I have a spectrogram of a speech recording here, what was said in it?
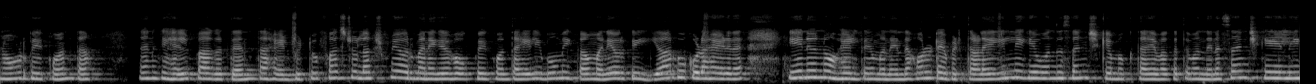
ನೋಡಬೇಕು ಅಂತ ನನಗೆ ಹೆಲ್ಪ್ ಆಗುತ್ತೆ ಅಂತ ಹೇಳಿಬಿಟ್ಟು ಫಸ್ಟು ಲಕ್ಷ್ಮಿ ಅವ್ರ ಮನೆಗೆ ಹೋಗಬೇಕು ಅಂತ ಹೇಳಿ ಭೂಮಿಕಾ ಮನೆಯವ್ರಿಗೆ ಯಾರಿಗೂ ಕೂಡ ಹೇಳಿದೆ. ಏನೇನೋ ಹೇಳಿದೆ ಮನೆಯಿಂದ ಹೊರಟೇ ಬಿಡ್ತಾಳೆ. ಇಲ್ಲಿಗೆ ಒಂದು ಸಂಚಿಕೆ ಮುಕ್ತಾಯವಾಗುತ್ತೆ ಒಂದಿನ ಸಂಚಿಕೆಯಲ್ಲಿ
